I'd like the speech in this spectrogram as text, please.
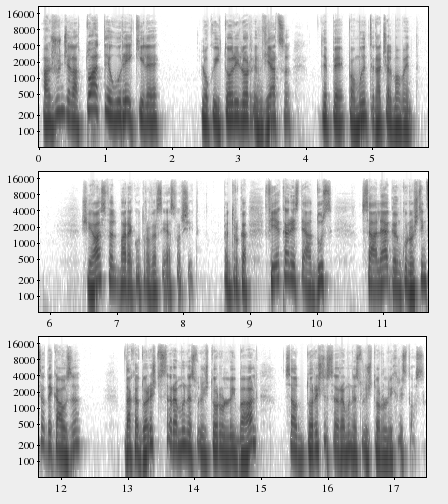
ajunge la toate urechile locuitorilor în viață de pe pământ în acel moment. Și astfel, marea controversă i-a sfârșit. Pentru că fiecare este adus să aleagă în cunoștință de cauză dacă dorește să rămână slujitorul lui Baal sau dorește să rămână slujitorul lui Hristos.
